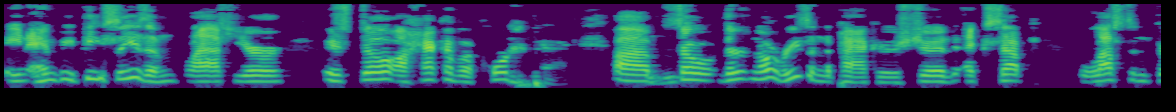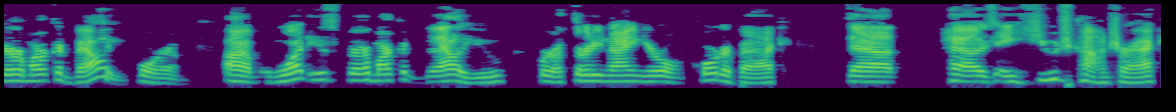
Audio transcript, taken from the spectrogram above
an MVP season last year, is still a heck of a quarterback. Uh, mm-hmm. So there's no reason the Packers should accept less than fair market value for him. Uh, what is fair market value for a 39 year old quarterback that has a huge contract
